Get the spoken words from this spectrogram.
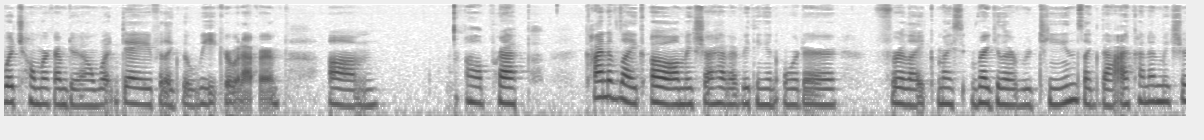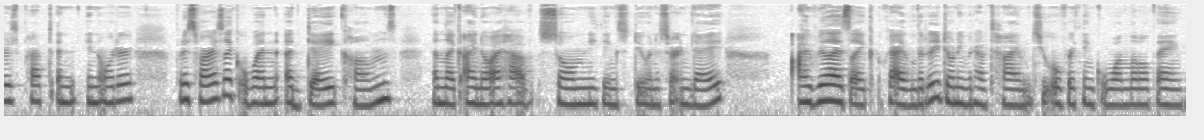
which homework I'm doing on what day for like the week or whatever. Um, I'll prep kind of like, oh, I'll make sure I have everything in order for like my regular routines, like that. I kind of make sure is prepped and in order. But as far as like when a day comes and like I know I have so many things to do in a certain day, I realize like okay, I literally don't even have time to overthink one little thing.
